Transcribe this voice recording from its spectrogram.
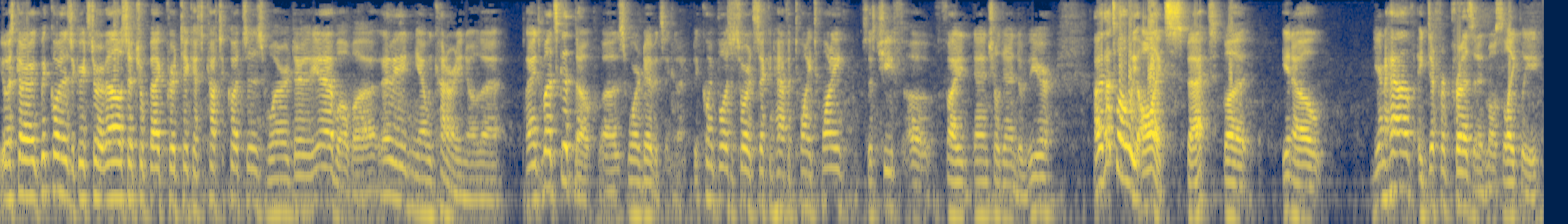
U.S. Bitcoin is a great story of value. Central bank predict has consequences. Where there, yeah, blah blah. I mean, yeah, we kind of already know that. I mean, but it's good though. Uh, this Warren Davidson guy. Bitcoin pulls its sword second half of 2020 says chief of financial end of the year. I mean, that's what we all expect, but you know, you're gonna have a different president most likely,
